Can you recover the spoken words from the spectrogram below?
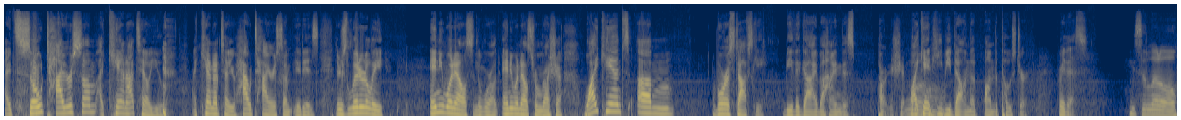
It's so tiresome. I cannot tell you. I cannot tell you how tiresome it is. There's literally anyone else in the world, anyone else from Russia. Why can't um, Hvorostovsky be the guy behind this partnership? Why can't he be the, on the on the poster for this? He's a little.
